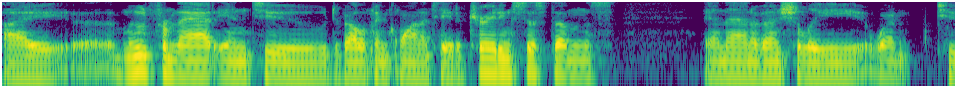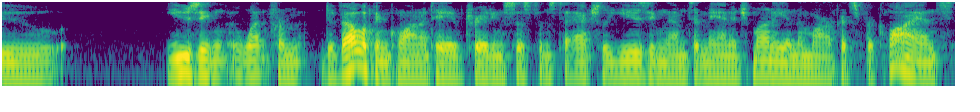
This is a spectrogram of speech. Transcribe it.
I uh, moved from that into developing quantitative trading systems and then eventually went to using went from developing quantitative trading systems to actually using them to manage money in the markets for clients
